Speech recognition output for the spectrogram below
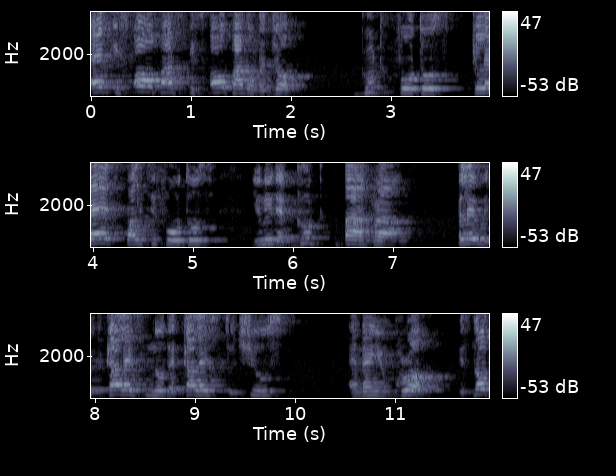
and it's all part it's all part of the job good photos clear quality photos you need a good background play with colors know the colors to choose and then you crop it's not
